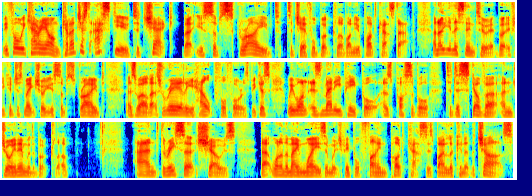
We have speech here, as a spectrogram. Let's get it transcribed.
Before we carry on, can I just ask you to check that you're subscribed to Cheerful Book Club on your podcast app? I know you're listening to it, but if you could just make sure you're subscribed as well, that's really helpful for us because we want as many people as possible to discover and join in with the book club. And the research shows that one of the main ways in which people find podcasts is by looking at the charts.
